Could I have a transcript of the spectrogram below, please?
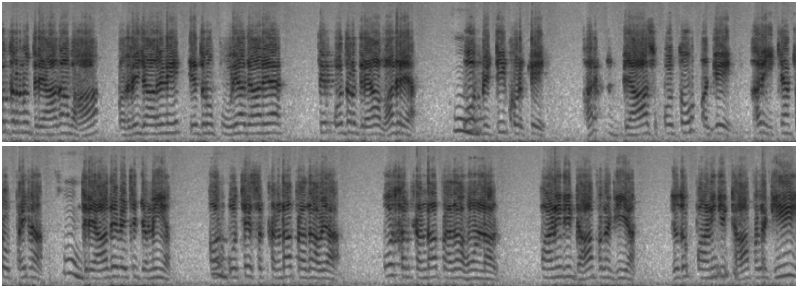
ਉਧਰ ਨੂੰ ਦਰਿਆ ਦਾ ਵਹਾਅ ਬਦਲੀ ਜਾ ਰਹੇ ਨੇ ਇਧਰੋਂ ਪੂਰਿਆ ਜਾ ਰਿਹਾ ਤੇ ਉਧਰ ਦਰਿਆ ਵੱਧ ਰਿਹਾ ਉਹ ਮਿੱਟੀ ਖੁਰ ਕੇ ਹਰ ਬਿਆਸ ਪੁਲ ਤੋਂ ਅੱਗੇ ਹਰੀਕਿਆਂ ਤੋਂ ਪਹਿਲਾਂ। ਦਰਿਆ ਦੇ ਵਿੱਚ ਜੰਮੀ ਆ ਔਰ। ਉੱਥੇ ਸਰਕੰਡਾ ਪੈਦਾ ਹੋਇਆ ਉਹ ਸਰਕੰਡਾ ਪੈਦਾ ਹੋਣ ਨਾਲ ਪਾਣੀ ਦੀ ਢਾਪ ਲੱਗੀ ਆ। ਜਦੋਂ ਪਾਣੀ ਦੀ ਢਾਪ ਲੱਗੀ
